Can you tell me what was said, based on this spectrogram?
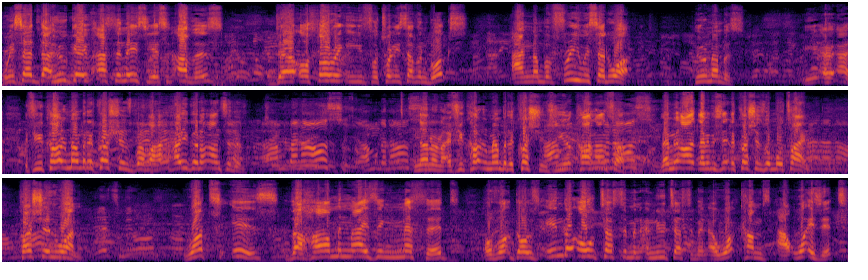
We said that who gave Athanasius and others the authority for 27 books? And number three, we said what? Who remembers? You- uh, uh, If you can't remember the questions, brother, how are you going to answer them? I'm gonna answer you. I'm gonna answer. No, no, no. If you can't remember the questions, you I'm- can't I'm answer. answer. Let me a- let me say the questions one more time. No, no, no, Question one: answer. What is the harmonizing method of what goes in the Old Testament and New Testament, and what comes out? What is it?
